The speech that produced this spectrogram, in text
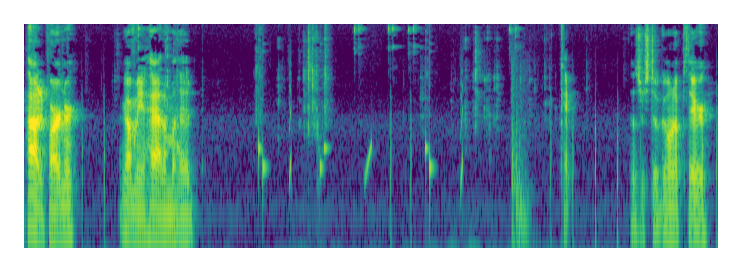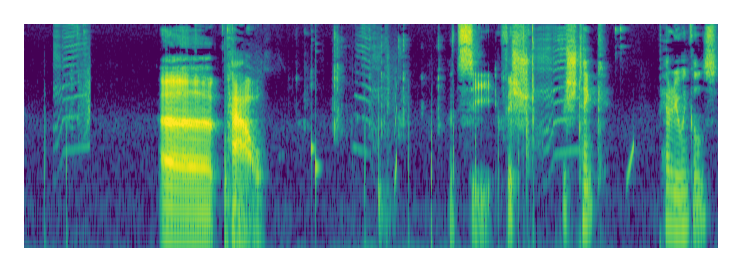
Howdy, partner. I got me a hat on my head. Okay. Those are still going up there. Uh, pow. Let's see. Fish. Fish tank. Periwinkles.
